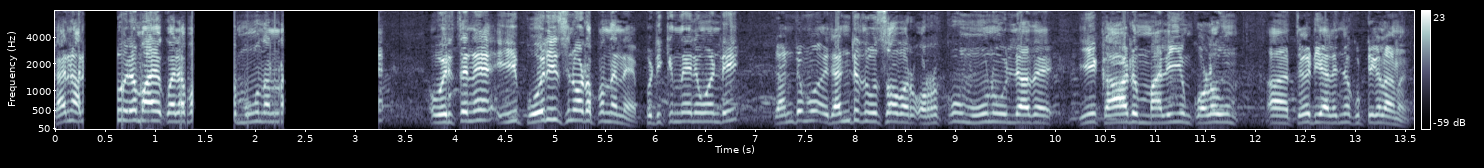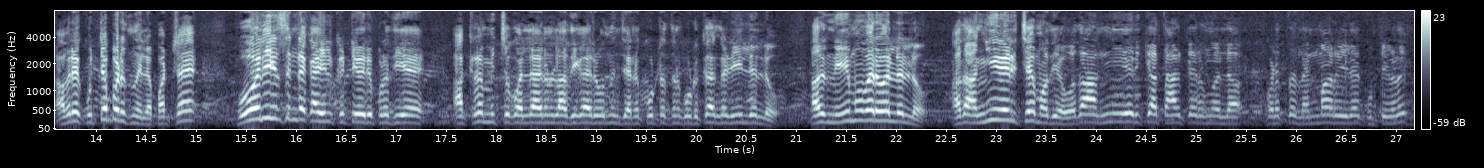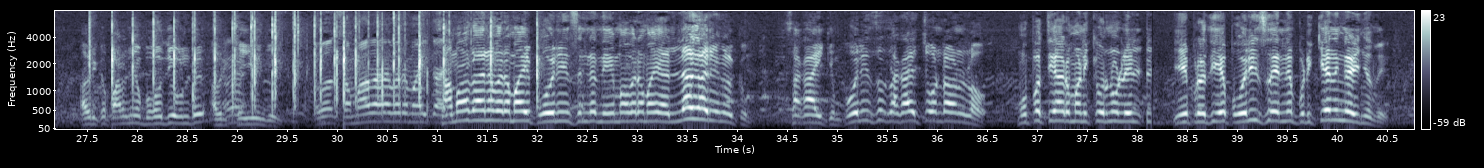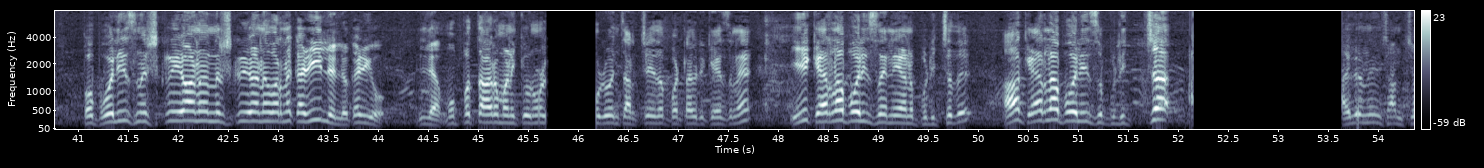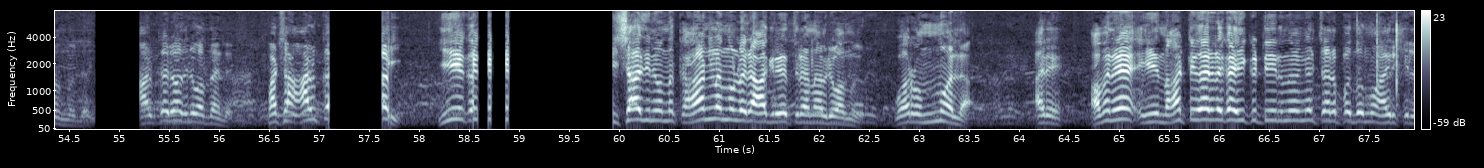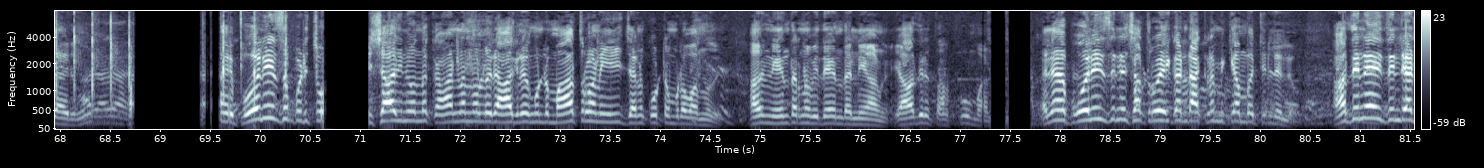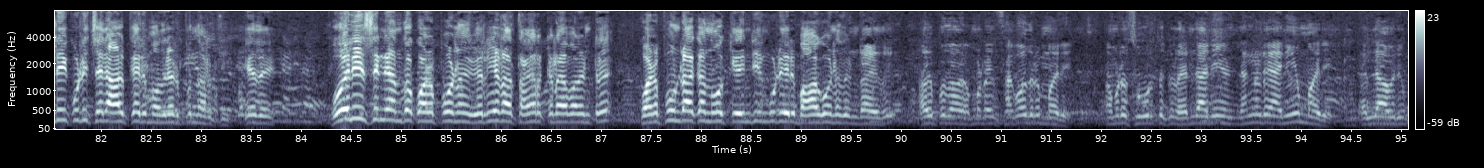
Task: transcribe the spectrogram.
കാരണം അതിക്രൂരമായ കൊലപാതകം മൂന്നെണ്ണം. ഒരുത്തനെ ഈ പോലീസിനോടൊപ്പം തന്നെ പിടിക്കുന്നതിന് വേണ്ടി രണ്ട് രണ്ട് ദിവസം അവർ ഉറക്കവും ഊണും ഇല്ലാതെ ഈ കാടും മലയും കുളവും തേടി അലഞ്ഞ കുട്ടികളാണ്. അവരെ കുറ്റപ്പെടുത്തുന്നില്ല. പക്ഷേ പോലീസിന്റെ കയ്യിൽ കിട്ടിയ ഒരു പ്രതിയെ ആക്രമിച്ച് കൊല്ലാനുള്ള അധികാരമൊന്നും ജനക്കൂട്ടത്തിന് കൊടുക്കാൻ കഴിയില്ലല്ലോ. അത് നിയമപരമല്ലല്ലോ. അത് അംഗീകരിച്ചേ മതിയോ അത് അംഗീകരിക്കാത്ത ആൾക്കാരൊന്നുമല്ല. ഇവിടുത്തെ നെന്മാറയിലെ കുട്ടികൾ അവർക്ക് പറഞ്ഞ ബോധ്യമുണ്ട്. അവർ ചെയ്യുകയും ചെയ്യും. സമാധാനപരമായി പോലീസിന്റെ നിയമപരമായ എല്ലാ കാര്യങ്ങൾക്കും സഹായിക്കും. പോലീസ് സഹായിച്ചുകൊണ്ടാണല്ലോ മുപ്പത്തിയാറ് മണിക്കൂറിനുള്ളിൽ ഈ പ്രതിയെ പോലീസ് തന്നെ പിടിക്കാനും കഴിഞ്ഞത്. ഇപ്പോൾ പോലീസ് നിഷ്ക്രിയമാണ് നിഷ്ക്രിയമാണ് പറഞ്ഞാൽ കഴിയില്ലല്ലോ. കഴിയോ? ഇല്ല. മുപ്പത്തി ആറ് മണിക്കൂറിനുള്ളിൽ മുഴുവൻ ചർച്ച ചെയ്തപ്പെട്ട ഒരു കേസിനെ ഈ കേരള പോലീസ് തന്നെയാണ് പിടിച്ചത്. ആ കേരള പോലീസ് പിടിച്ച അതിലൊന്നും സംശയമൊന്നുമില്ല. ആൾക്കാരും അതിൽ വന്നതല്ലേ പക്ഷെ ആൾക്കാർ ഈ പിശാചിനെ ഒന്ന് കാണണം എന്നുള്ളൊരു ആഗ്രഹത്തിലാണ് അവർ വന്നത്. വേറെ ഒന്നുമല്ല. അരെ അവനെ ഈ നാട്ടുകാരുടെ കൈ കിട്ടിയിരുന്നുവെങ്കിൽ ചിലപ്പോൾ ഇതൊന്നും ആയിരിക്കില്ലായിരുന്നു. പോലീസ് പിടിച്ചു പിശാചിനെ ഒന്ന് കാണണം എന്നുള്ളൊരു ആഗ്രഹം കൊണ്ട് മാത്രമാണ് ഈ ജനക്കൂട്ടം ഇവിടെ വന്നത്. അത് നിയന്ത്രണ വിധേയം തന്നെയാണ്. യാതൊരു തർക്കവുമാണ് അല്ല പോലീസിനെ ശത്രുവായി കണ്ട് ആക്രമിക്കാൻ പറ്റില്ലല്ലോ. അതിനെ ഇതിന്റെ ഇടയിൽ കൂടി ചില ആൾക്കാർ മുതലെടുപ്പ് നടത്തി. ഏത്? പോലീസിന് എന്തോ കുഴപ്പമാണ്. എറിയട തകർക്കട പറഞ്ഞിട്ട് കുഴപ്പമുണ്ടാക്കാൻ നോക്കിയതിന്റെയും കൂടി ഒരു ഭാഗമാണ് ഇത് ഉണ്ടായത്. അതിപ്പോ നമ്മുടെ സഹോദരന്മാര് നമ്മുടെ സുഹൃത്തുക്കൾ എന്റെ അനിയൻ ഞങ്ങളുടെ അനിയന്മാര് എല്ലാവരും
